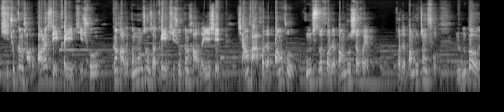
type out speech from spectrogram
提出更好的 policy，可以提出更好的公共政策，可以提出更好的一些想法，或者帮助公司，或者帮助社会。或者帮助政府能够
